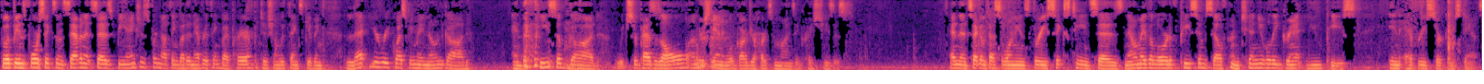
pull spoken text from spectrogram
Philippians 4, 6, and 7, it says, Be anxious for nothing, but in everything by prayer and petition with thanksgiving. Let your requests be made known to God, and the peace of God, which surpasses all understanding, will guard your hearts and minds in Christ Jesus. And then 2 Thessalonians 3:16 says, "Now may the Lord of peace himself continually grant you peace in every circumstance."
